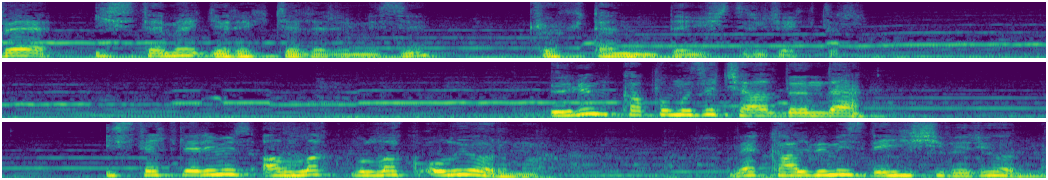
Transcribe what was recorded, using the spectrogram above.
ve isteme gerekçelerimizi kökten değiştirecektir. Ölüm kapımızı çaldığında isteklerimiz allak bullak oluyor mu? Ve kalbimiz değişi veriyor mu?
